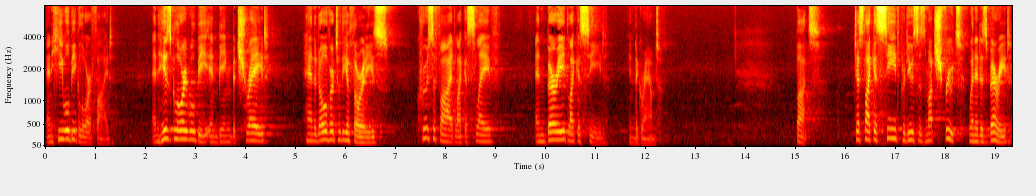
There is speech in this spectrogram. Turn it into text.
and he will be glorified, and his glory will be in being betrayed handed over to the authorities, crucified like a slave, and buried like a seed in the ground. But just like a seed produces much fruit when it is buried,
